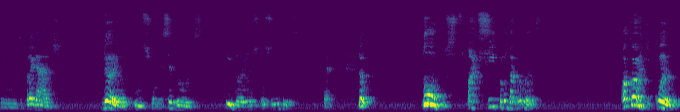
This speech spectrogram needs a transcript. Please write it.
os empregados, ganham os fornecedores e ganham os consumidores. Certo? Então, todos participam da bonança. Ocorre que quando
